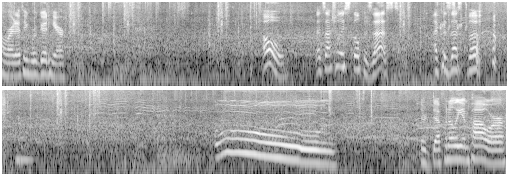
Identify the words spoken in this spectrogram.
Alright, I think we're good here. Oh, that's actually still possessed. I possessed the... Ooh. They're definitely in power.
